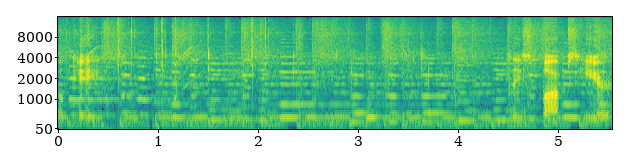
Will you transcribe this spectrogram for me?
Okay. Place bombs here.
